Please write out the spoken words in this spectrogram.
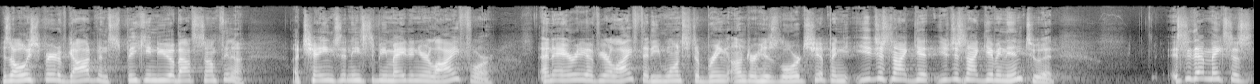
Has the Holy Spirit of God been speaking to you about something, a, a change that needs to be made in your life or an area of your life that he wants to bring under his lordship and you just not get you're just not giving into it see that makes us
